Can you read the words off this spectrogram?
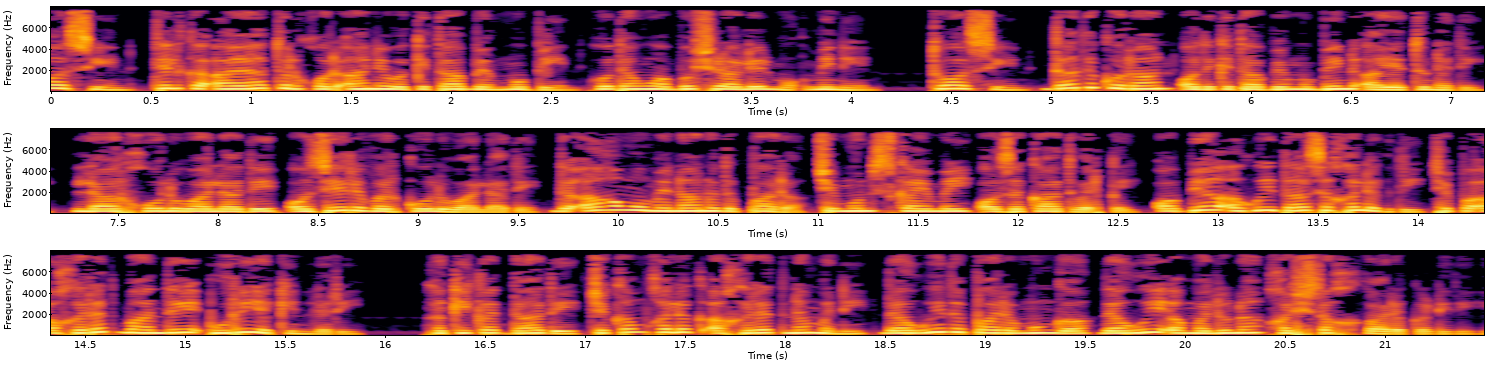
طاسين تلک آيات القرآن وکتاب مبين هدی وبشری للمؤمنين طاسين دا د قرآن او د کتاب مبين آيتونه دي لار ښولو والا دی او زيری ورکولو والا دی د هغه مؤمنانو د پاره چې مونځ قايموي او زکات ورکوي او بيا هغوی داسې خلک دي چې په آخرت باندې پوره يقين لري حقيقت دا دی چې کوم خلک آخرت نه مني د هغوی د پاره مونږ د هغوی عملونه خشته ښکاره کړي دي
